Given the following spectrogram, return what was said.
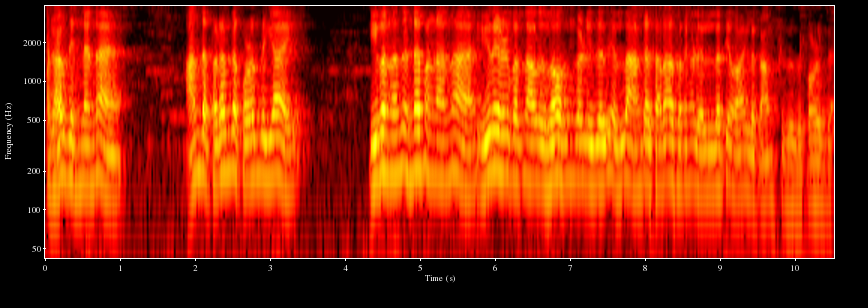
அதாவது என்னென்னா அந்த பிறந்த குழந்தையாய் இவன் வந்து என்ன பண்ணான்னா ஈரேழு பதினாலு லோகங்கள் இது அது எல்லாம் அண்ட சராசரங்கள் எல்லாத்தையும் வாயில் காமிச்சிருது குழந்தை.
